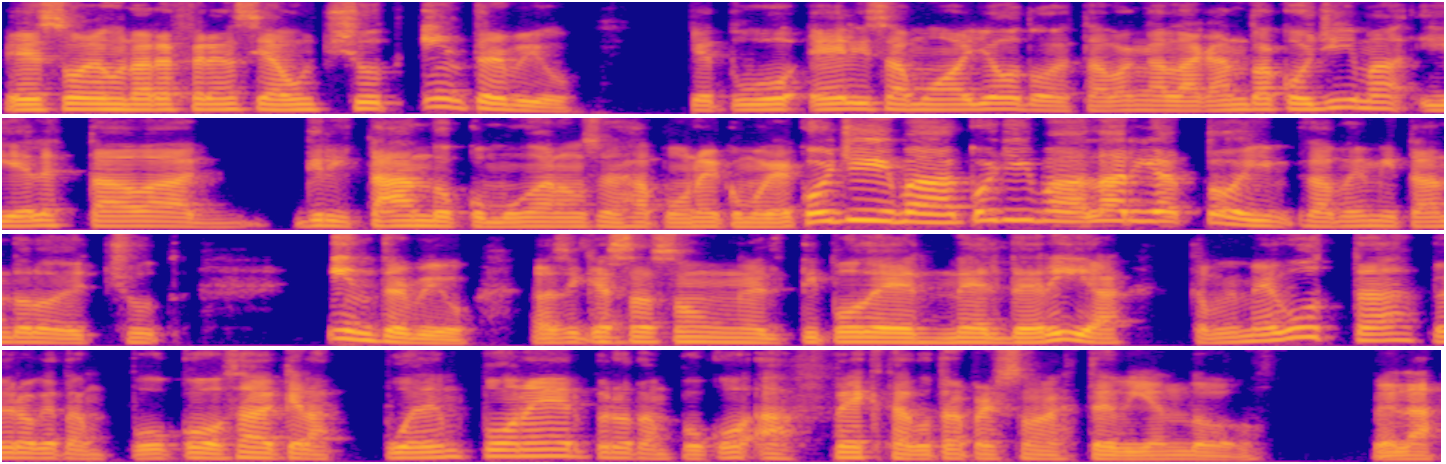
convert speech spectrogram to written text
Eso es una referencia a un shoot interview que tuvo él y Samoa Joe, donde estaban halagando a Kojima y él estaba gritando como un anuncio japonés, como que Kojima, Kojima, Lariat, y también imitando lo de shoot interview. Así que esas son el tipo de nerdería que a mí me gusta, pero que tampoco, ¿sabes? Que las pueden poner, pero tampoco afecta a que otra persona esté viendo, ¿verdad?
